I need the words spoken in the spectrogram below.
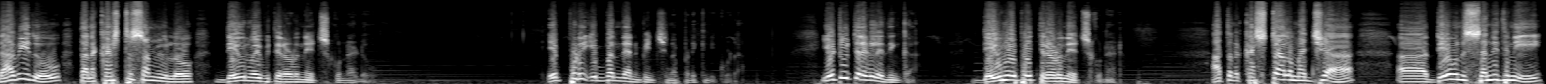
దావీదు తన కష్ట సమయంలో దేవుని వైపు తిరగడం నేర్చుకున్నాడు. ఎప్పుడు ఇబ్బంది అనిపించినప్పటికీ కూడా. ఎటు తిరగలేదు ఇంకా. దేవుని వైపే తిరగడం నేర్చుకున్నాడు. అతని కష్టాల మధ్య దేవుని సన్నిధిని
